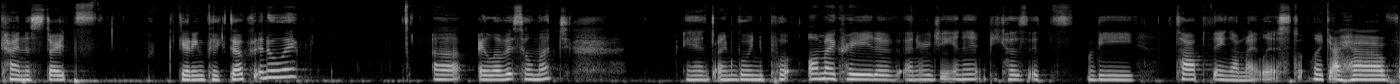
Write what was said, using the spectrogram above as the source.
kind of starts getting picked up in a way. Uh, I love it so much. And I'm going to put all my creative energy in it because it's the top thing on my list. Like, I have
